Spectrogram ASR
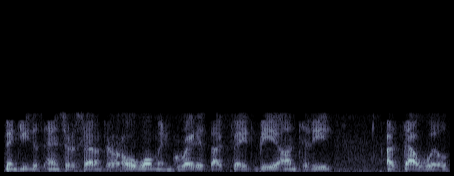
Then Jesus answered and said unto her, O woman, great is thy faith, be it unto thee as thou wilt.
